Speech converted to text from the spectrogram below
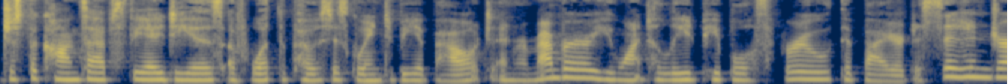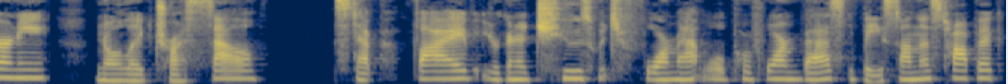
just the concepts, the ideas of what the post is going to be about. And remember, you want to lead people through the buyer decision journey, know, like, trust, sell. Step five, you're going to choose which format will perform best based on this topic,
